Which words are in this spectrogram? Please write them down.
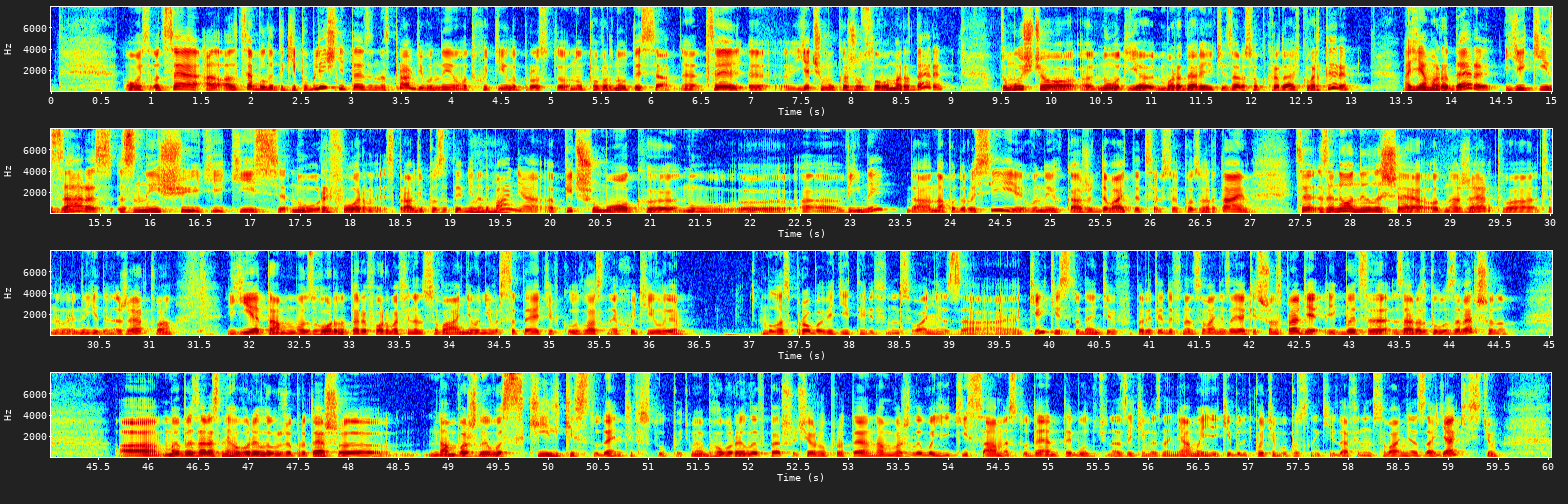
Ось, оце, але це були такі публічні тези. Насправді вони от хотіли просто ну, повернутися. Е, Це е, я чому кажу слово мародери? Тому що ну, от є мародери, які зараз обкрадають квартири. А є мародери, які зараз знищують якісь ну, реформи, справді позитивні надбання е, під шумок е, ну, е, війни, да, нападу Росії. Вони кажуть, давайте це все позгортаємо. Це ЗНО не лише одна жертва, це не, не єдина жертва. Є там згорнута реформа фінансування університетів, коли власне хотіли. Була спроба відійти від фінансування за кількість студентів, перейти до фінансування за якість. Що насправді, якби це зараз було завершено, ми би зараз не говорили вже про те, що нам важливо, скільки студентів вступить. Ми б говорили в першу чергу про те, нам важливо, які саме студенти будуть у нас з якими знаннями, і які будуть потім випускники. Фінансування за якістю.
